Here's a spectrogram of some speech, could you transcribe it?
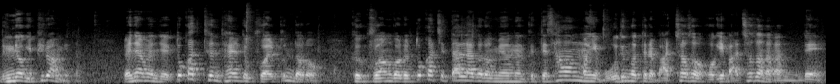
능력이 필요합니다. 왜냐하면 이제 똑같은 타일도 구할 뿐더러 그 구한 거를 똑같이 달라 그러면은 그때 상황망의 모든 것들을 맞춰서 거기에 맞춰서 나갔는데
